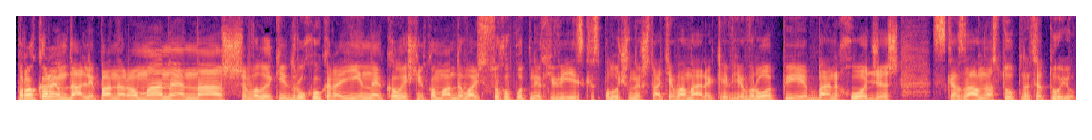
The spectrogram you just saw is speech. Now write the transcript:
Про Крим далі, пане Романе, наш великий друг України, колишній командувач сухопутних військ Сполучених Штатів Америки в Європі Бен Ходжеш сказав наступне: цитую:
